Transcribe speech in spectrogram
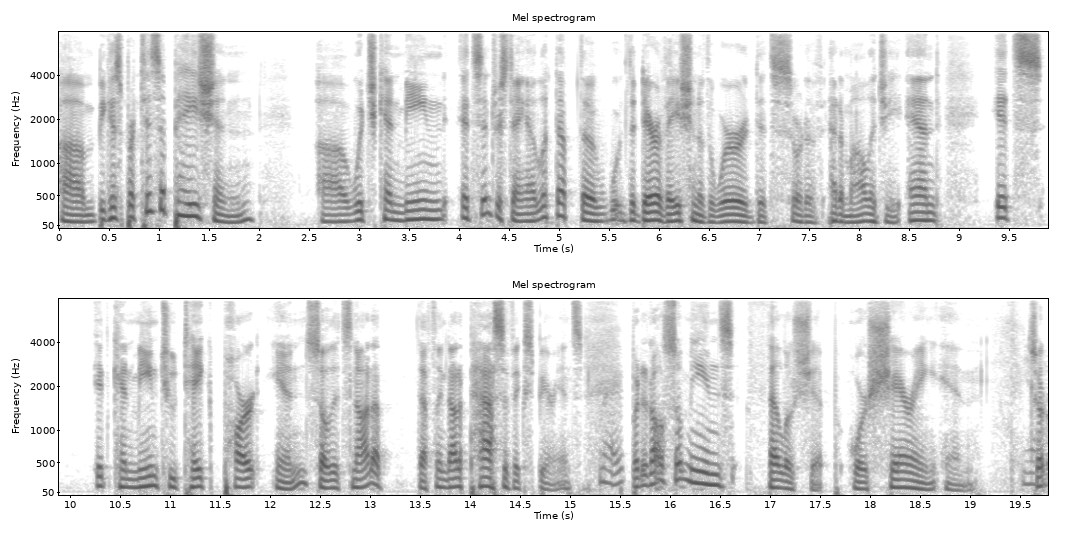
Um, because participation, uh, which can mean, it's interesting. I looked up the the derivation of the word, its sort of etymology, and it's it can mean to take part in. So it's not a definitely not a passive experience Right. but it also means fellowship or sharing in. Yeah. So it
